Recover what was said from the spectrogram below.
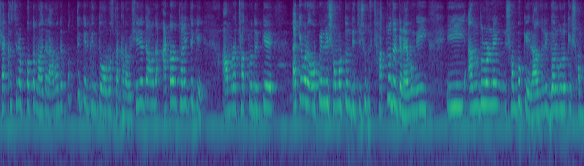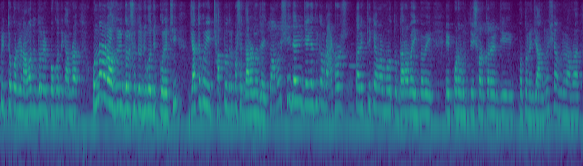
শেখ হাসিনার পতন না হয়, তাহলে আমাদের প্রত্যেকের কিন্তু অবস্থা খারাপ হয়। সেই আমাদের আঠারো তারিখ থেকে আমরা ছাত্রদেরকে একেবারে ওপেনলি সমর্থন দিচ্ছি শুধু ছাত্রদেরকে না এবং এই এই আন্দোলনের সম্পর্কে রাজনৈতিক দলগুলোকে সম্পৃক্ত করার জন্য আমাদের দলের পক্ষ থেকে আমরা অন্যান্য রাজনৈতিক দলের সাথে যোগাযোগ করেছি, যাতে করে এই ছাত্রদের পাশে দাঁড়ানো যায়। তো আমরা সেই জায়গা- থেকে আমরা আঠারো তারিখ থেকে আমরা মূলত ধারাবাহিকভাবে এই পরবর্তী সরকারের যে পতনের যে আন্দোলন, সেই আন্দোলনে আমরা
